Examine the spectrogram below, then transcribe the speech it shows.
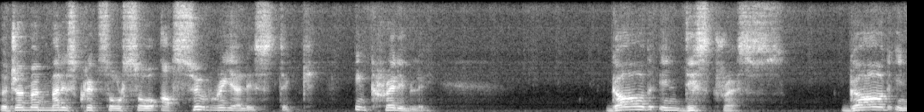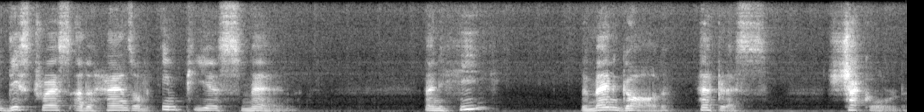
The German manuscripts also are surrealistic, incredibly. God in distress God in distress at the hands of impious men. And he, the man God, helpless, shackled,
